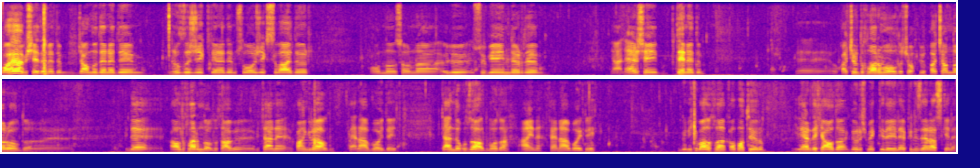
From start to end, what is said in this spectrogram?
bayağı bir şey denedim. Canlı denedim. Hızlı jig denedim. Slow jig slider. Ondan sonra ölü sübye indirdim. Yani her şeyi denedim. Ee, kaçırdıklarım oldu. Çok büyük kaçanlar oldu. Ee, bir de aldıklarım da oldu tabi. Bir tane fangire aldım. Fena boy değil. Bir tane de kuzu aldım. O da aynı. Fena boy değil. Bugün iki balıkla kapatıyorum. İlerideki avda görüşmek dileğiyle hepinize rastgele.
